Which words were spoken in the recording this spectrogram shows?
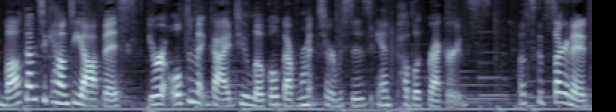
Welcome to County Office, your ultimate guide to local government services and public records. Let's get started.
